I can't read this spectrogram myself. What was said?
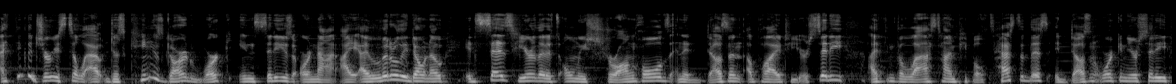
I think the jury's still out. Does Kingsguard work in cities or not? I, I literally don't know. It says here that it's only strongholds and it doesn't apply to your city. I think the last time people tested this it doesn't work in your city.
